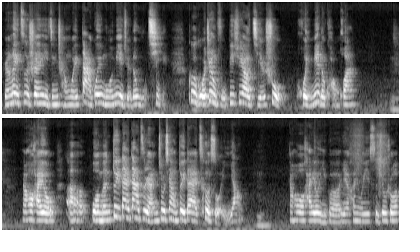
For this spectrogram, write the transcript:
人类自身已经成为大规模灭绝的武器。各国政府必须要结束毁灭的狂欢。嗯然后还有呃，我们对待大自然就像对待厕所一样。然后还有一个也很有意思，就是说，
